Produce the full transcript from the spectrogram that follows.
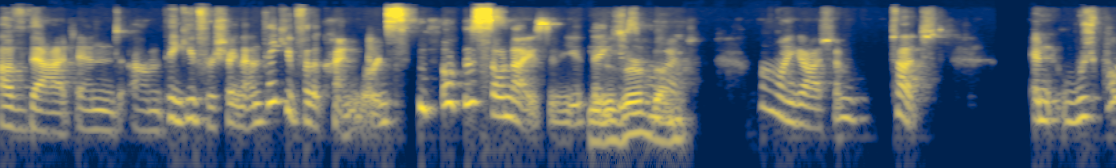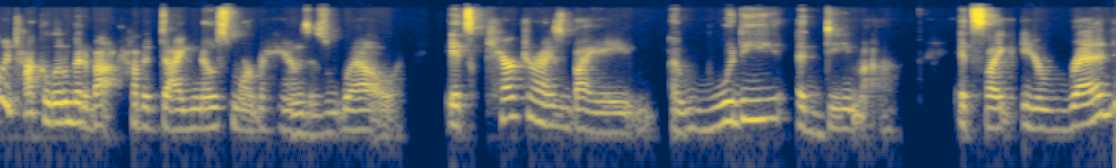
of that. And um, thank you for sharing that. And thank you for the kind words. that was so nice of you. Thank you, you so them. much. Oh my gosh, I'm touched. And we should probably talk a little bit about how to diagnose Morbihans as well. It's characterized by a, a woody edema. It's like you're red,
